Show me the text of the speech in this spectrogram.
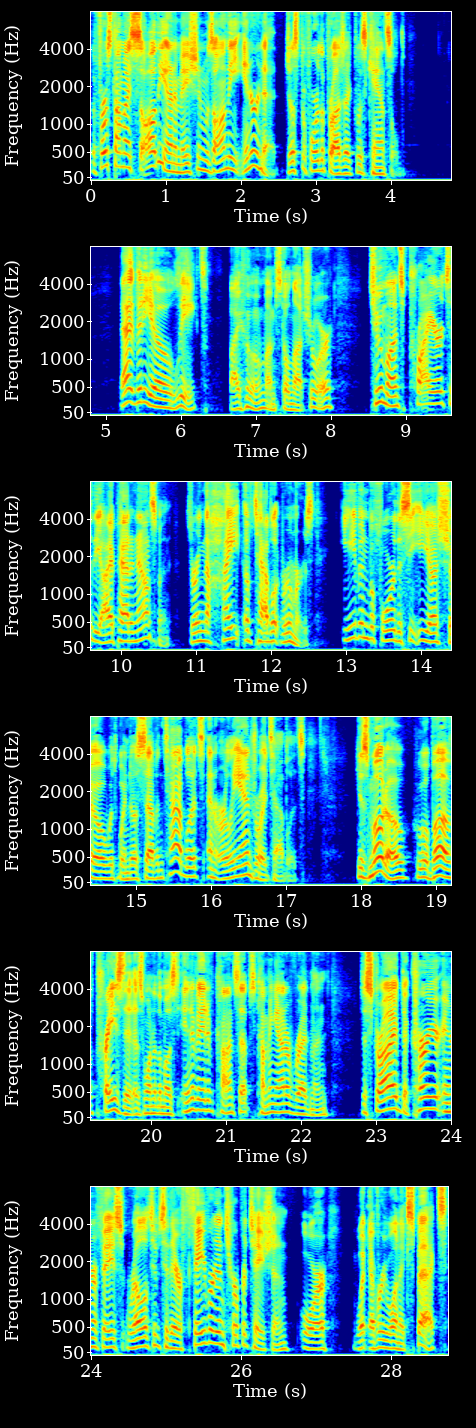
The first time I saw the animation was on the internet just before the project was canceled. That video leaked, by whom I'm still not sure, two months prior to the iPad announcement, during the height of tablet rumors, even before the CES show with Windows 7 tablets and early Android tablets. Gizmodo, who above praised it as one of the most innovative concepts coming out of Redmond, described the Courier interface relative to their favorite interpretation, or what everyone expects,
